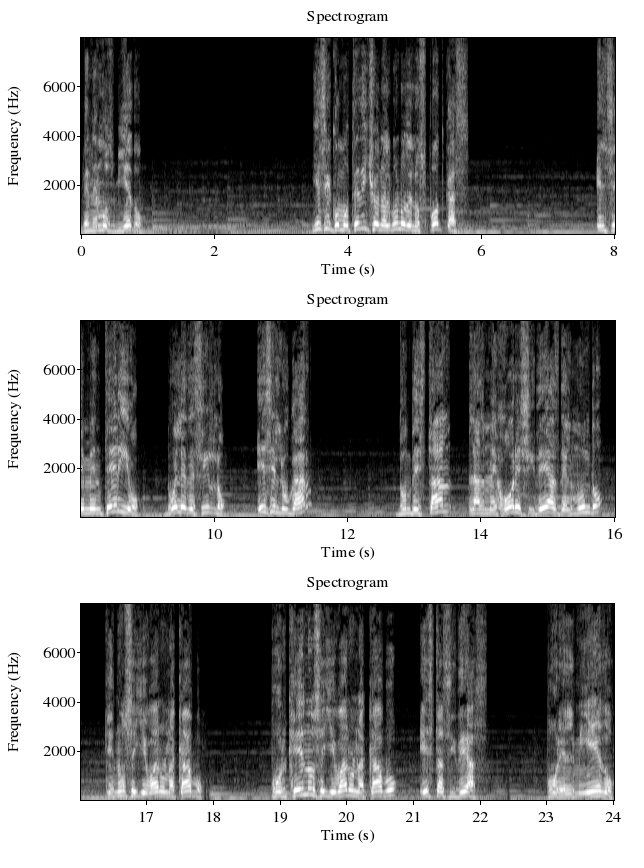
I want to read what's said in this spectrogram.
tenemos miedo. Y es que como te he dicho en alguno de los podcasts, el cementerio, duele decirlo, es el lugar donde están las mejores ideas del mundo que no se llevaron a cabo. ¿Por qué no se llevaron a cabo estas ideas? Por el miedo.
